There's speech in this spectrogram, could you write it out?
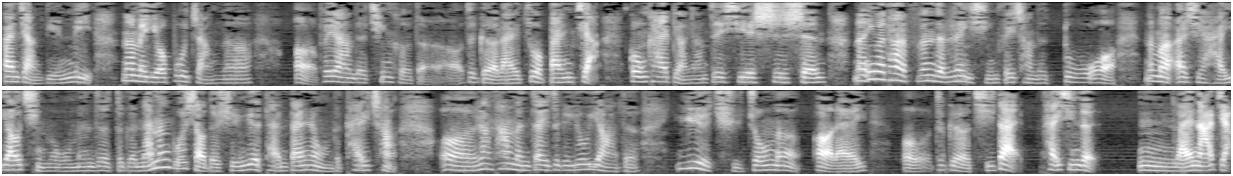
颁奖典礼。那么由部长呢，呃，非常的亲和的，呃，这个来做颁奖，公开表扬这些师生。那因为他的分的类型非常的多，哦，那么而且还邀请了我们的这个南门国小的弦乐团担任我们的开场，呃，让他们在这个优雅的乐曲中呢，呃，来呃这个期待开心的，嗯，来拿奖。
